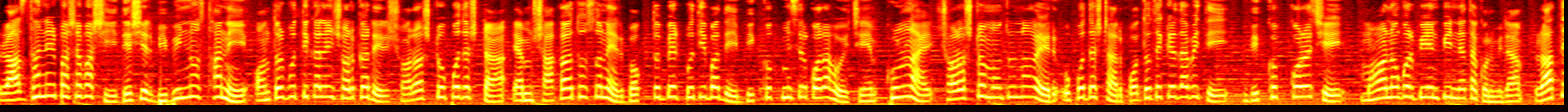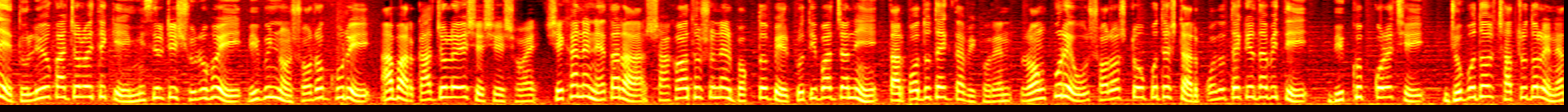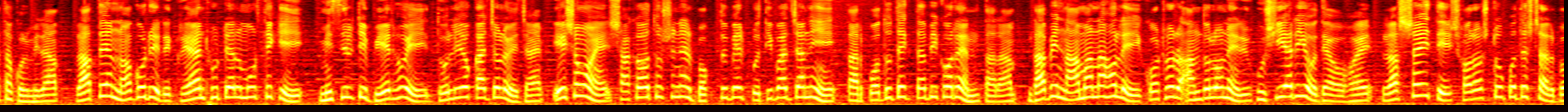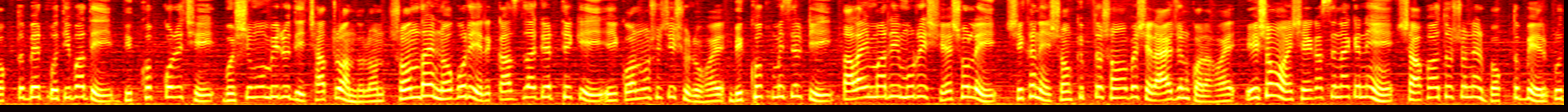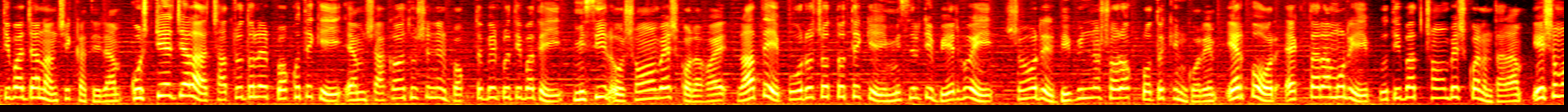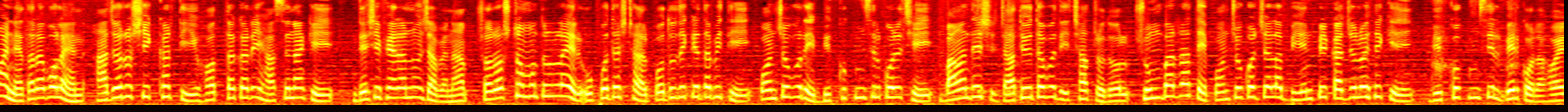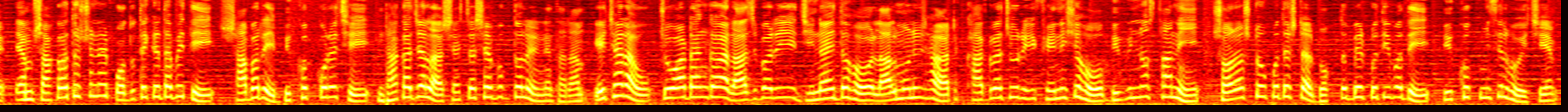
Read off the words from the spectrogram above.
রাজধানীর পাশাপাশি দেশের বিভিন্ন স্থানে অন্তর্বর্তীকালীন সরকারের স্বরাষ্ট্র উপদেষ্টা এম শাকাত হোসেনের বক্তব্যের প্রতিবাদে বিক্ষোভ মিছিল করা হয়েছে। খুলনায় স্বরাষ্ট্র মন্ত্রণালয়ের উপদেষ্টার পদত্যাগের দাবিতে বিক্ষোভ করেছে মহানগর বিএনপির নেতাকর্মীরা। রাতে দলীয় কার্যালয় থেকে মিছিলটি শুরু হয়ে বিভিন্ন সড়ক ঘুরে আবার কার্যালয়ে এসে শেষ হয়। সেখানে নেতারা শাকাত হোসেনের বক্তব্যের প্রতিবাদ জানিয়ে তার পদত্যাগ দাবি করেন। রংপুরেও স্বরাষ্ট্র উপদেষ্টার পদত্যাগের দাবিতে বিক্ষোভ করেছে যুবদল, ছাত্রদলের নেতাকর্মীরা রাতে নগরীর গ্র্যান্ড হোটেল মোড় থেকে মিছিলটি বের হয়ে দলীয় কার্যালয়ে যায়। এ সময় শাখাওয়াত হোসেনের বক্তব্যের প্রতিবাদ জানিয়ে তার পদত্যাগ দাবি করেন তারা। দাবি না মানা হলে কঠোর আন্দোলনের হুঁশিয়ারিও দেওয়া হয়। রাজশাহীতে স্বরাষ্ট্র উপদেষ্টার বক্তব্যের প্রতিবাদে বিক্ষোভ করেছে বৈষম্য বিরোধী ছাত্র আন্দোলন। সন্ধ্যায় নগরের কাজলা গেট থেকে এই কর্মসূচি শুরু হয়। বিক্ষোভ মিছিলটি তালাইমারি মোড়ে শেষ হলে সেখানে সংক্ষিপ্ত সমাবেশের আয়োজন করা হয়। এ সময় শেখ হাসিনাকে নিয়ে শাফাত হোসেনের বক্তব্যের প্রতিবাদ জানান শিক্ষার্থীরা। কুষ্টিয়া জেলা ছাত্রদলের পক্ষ থেকে এম শাখাওয়াত হোসেনের বক্তব্যের প্রতিবাদে মিছিল ও সমাবেশ করা হয়। রাতে পৌর চত্বর থেকে মিছিলটি বের হয়ে শহরের বিভিন্ন সড়ক প্রদক্ষিণ করে। এরপর একতারা মোড়ে প্রতিবাদ সমাবেশ করেন তারা। এ সময় নেতারা বলেন, হাজারো শিক্ষার্থী হত্যাকারী হাসিনাকে দেশে ফেরানো যাবে না। স্বরাষ্ট্র মন্ত্রণালয়ের উপদেষ্টার পদত্যাগের দাবিতে পঞ্চগড়ে বিক্ষোভ মিছিল করেছে বাংলাদেশ জাতীয়তাবাদী ছাত্রদল। সোমবার রাতে পঞ্চগড় জেলা বিএনপির কার্যালয় থেকে বিক্ষোভ মিছিল বের করা হয়। এম শাখাত হোসেনের পদত্যাগের দাবিতে সাভারে বিক্ষোভ করেছে ঢাকা জেলা স্বেচ্ছাসেবক দলের নেতারা। এছাড়াও চোয়াডাঙ্গা, রাজবাড়ি, ঝিনাইদহ, লালমনিরহাট খাগড়াচুরি ফেনী সহ বিভিন্ন স্থানে স্বরাষ্ট্র উপদেষ্টার বক্তব্যের প্রতিবাদে বিক্ষোভ মিছিল হয়েছে।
